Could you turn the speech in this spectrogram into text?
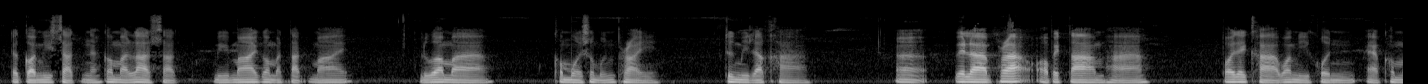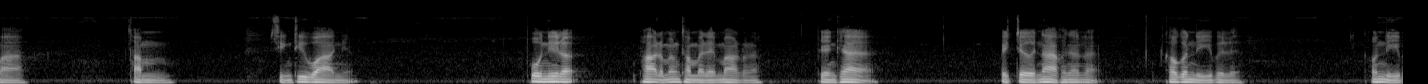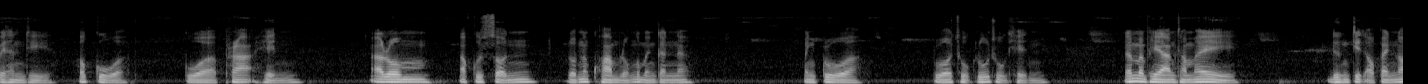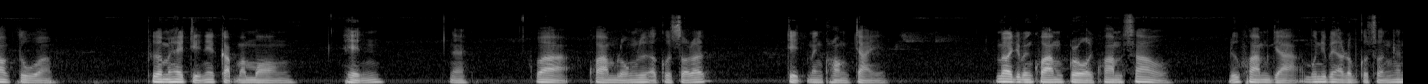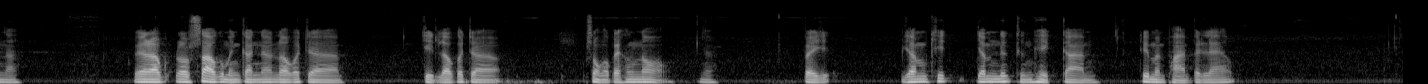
แต่ก่อนมีสัตว์นะก็มาล่าสัตว์ มีไม้ก็มาตัดไม้ หรือว่ามาขโมยสมุนไพร ซึ่งมีราคา เวลาพระออกไปตามหาเพราะได้ข่าวว่ามีคนแอบเข้ามาทำสิ่งที่ว่าเนี่ย พวกนี้แล้วพระเราไม่ต้องทำอะไรมากหรอกนะ เพียงแค่ ไปเจอหน้าเขานั้นแหละเขาก็หนีไปเลย เขาหนีไปทันทีเขากลัว กลัวพระเห็น อารมณ์อกุศลรวมทั้งความหลงก็เหมือนกันนะ มันกลัว กลัวถูกรู้ถูกเห็น แล้วมันพยายามทำให้ดึงจิตออกไปนอกตัว เพื่อไม่ให้จิตเนี่ยกลับมามองเห็นนะว่าความหลงหรืออกุศลจิตมันคลองใจ ไม่ว่าจะเป็นความโกรธความเศร้า หรือความอยากพวกนี้เป็นอารมณ์กุศลกันนะ เวลาเราเศร้าก็เหมือนกันนะ เราก็จะจิตเราก็จะส่งออกไปข้างนอกนะไปย้ำคิดย้ำนึกถึงเหตุการณ์ที่มันผ่านไปแล้ว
